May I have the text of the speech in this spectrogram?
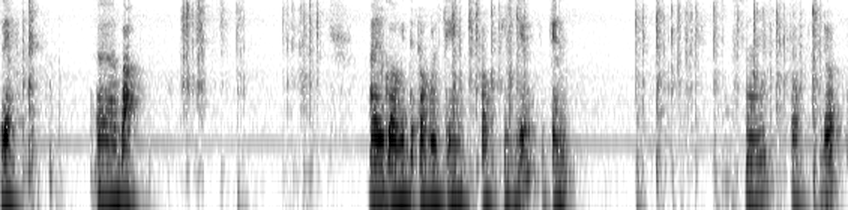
left uh, bar I'll go with the toggle theme from in here. You can assign dot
